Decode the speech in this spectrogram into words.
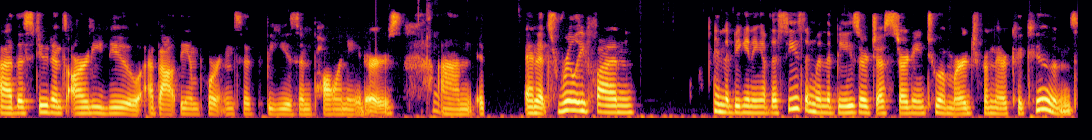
uh, the students already knew about the importance of bees and pollinators. Cool. Um, it, and it's really fun in the beginning of the season when the bees are just starting to emerge from their cocoons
